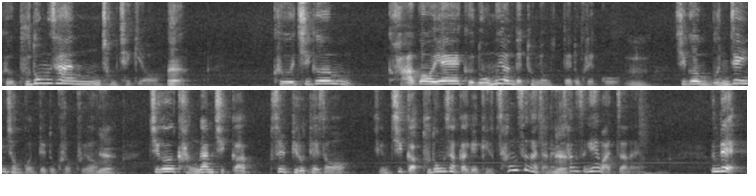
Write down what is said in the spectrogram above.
그 부동산 정책이요. 예. 그 지금 과거에 그 노무현 대통령 때도 그랬고 음. 지금 문재인 정권 때도 그렇고요. 예. 지금 강남 집값을 비롯해서 지금 집값 부동산 가격이 계속 상승하잖아요. 네. 상승해 왔잖아요. 근데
